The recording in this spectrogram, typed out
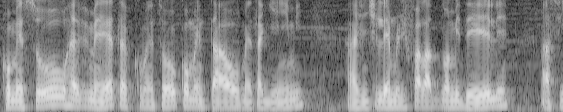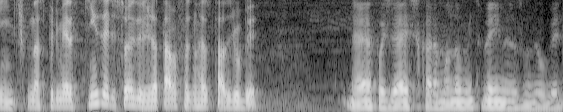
começou o Heavy Meta, começou a comentar o metagame, a gente lembra de falar do nome dele. Assim, tipo, nas primeiras 15 edições ele já estava fazendo resultado de UB. É, pois é, esse cara manda muito bem mesmo no UB.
